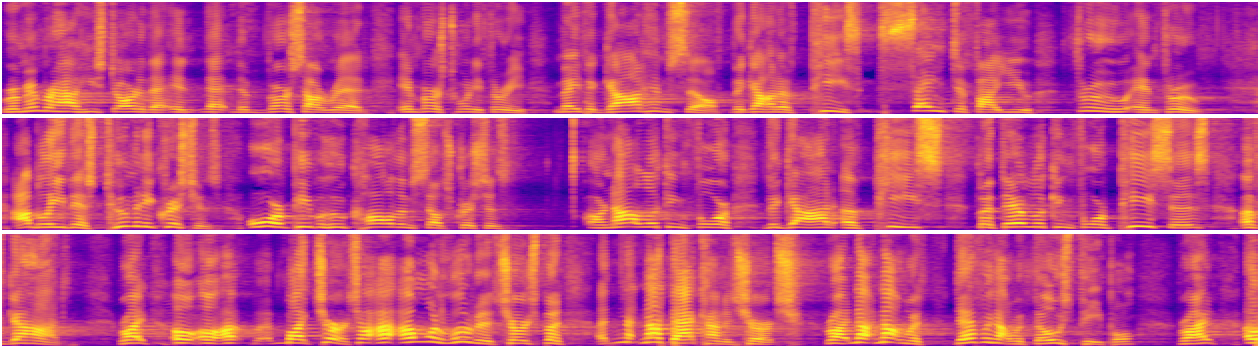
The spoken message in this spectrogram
Remember how he started that in that the verse I read in verse 23. May the God himself, the God of peace, sanctify you through and through. I believe this too many Christians or people who call themselves Christians are not looking for the God of peace, but they're looking for pieces of God right? Oh, oh I, like church. I, I, want a little bit of church, but not that kind of church, right? Not, not with, definitely not with those people, right? A,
